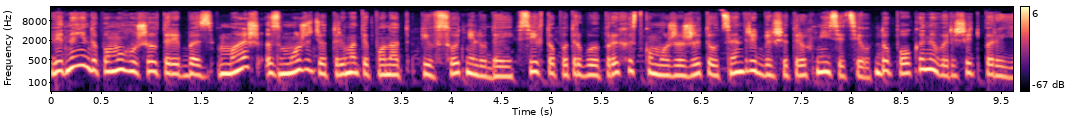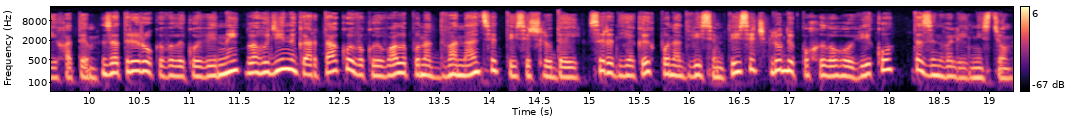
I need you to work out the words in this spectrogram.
Віднині допомогу шелтері без меж зможуть отримати понад півсотні людей. Всі, хто потребує прихистку, може жити у центрі більше трьох місяців, допоки не вирішить переїхати. За три роки великої війни благодійники Артаку евакуювали понад 12 тисяч людей, серед яких понад 8 тисяч люди похилого віку та з інвалідністю.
